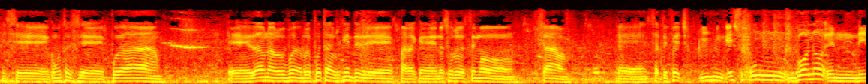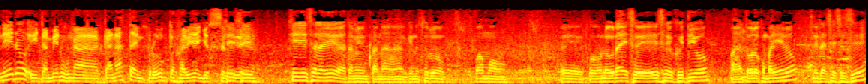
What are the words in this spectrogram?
que se, como esto se pueda eh, dar una respuesta urgente de- para que nosotros estemos ya eh, satisfechos. Ujú. Es un bono en dinero y también una canasta en productos navideños. esa Sí, sí, sí, esa es la idea también para que nosotros podamos eh, lograr ese, ese objetivo para todos los compañeros de la CCC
